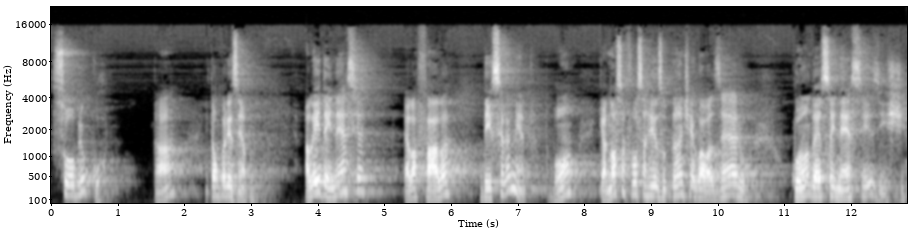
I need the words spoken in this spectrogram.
sobre o corpo, tá? Então, por exemplo, a lei da inércia, ela fala desse elemento, tá bom? Que a nossa força resultante é igual a zero quando essa inércia existe.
